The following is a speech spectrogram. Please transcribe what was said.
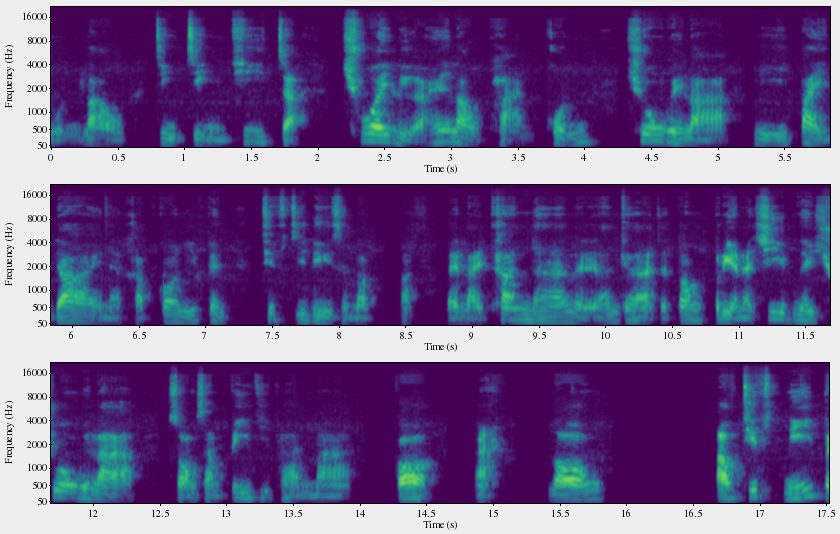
นุนเราจริงๆ ที่จะช่วยเหลือให้เราผ่านพ้นช่วงเวลานี้ไปได้นะครับ ก็นี้เป็นทิปดีๆสำหรับอะ หลาย ๆ ท่านนะหลายๆท่านก็อาจจะต้องเปลี่ยนอาชีพในช่วงเวลา2-3ปีที่ผ่านมา ก็อะลองเอาทิปนี้ไป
